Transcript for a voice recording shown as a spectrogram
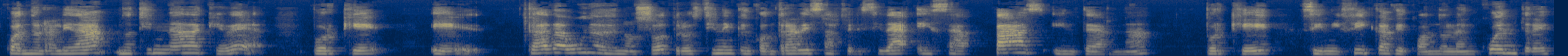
cuando en realidad no tiene nada que ver, porque eh, cada uno de nosotros tiene que encontrar esa felicidad, esa paz interna, porque significa que cuando la encuentre,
